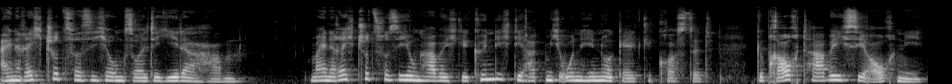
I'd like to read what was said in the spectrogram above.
Eine Rechtsschutzversicherung sollte jeder haben. Meine Rechtsschutzversicherung habe ich gekündigt, die hat mich ohnehin nur Geld gekostet. Gebraucht habe ich sie auch nie.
